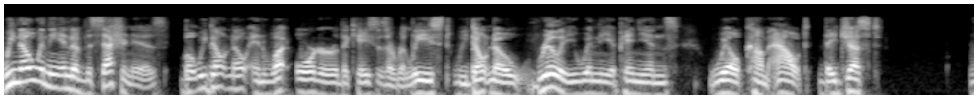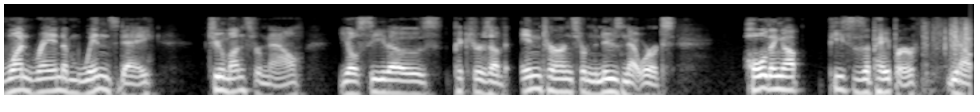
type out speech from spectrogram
We know when the end of the session is, but we don't know in what order the cases are released. We don't know really when the opinions will come out. They just one random Wednesday, two months from now, you'll see those pictures of interns from the news networks holding up pieces of paper, you know,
